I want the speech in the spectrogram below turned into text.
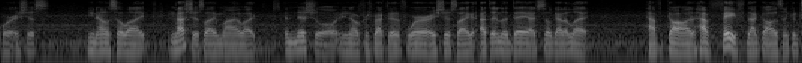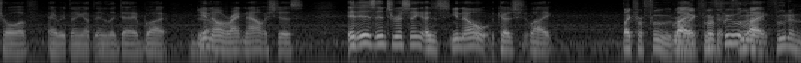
where it's just you know so like and that's just like my like initial you know perspective where it's just like at the end of the day I still gotta let have God have faith that God is in control of everything at the end of the day but Yeah. you know right now it's just it is interesting as you know because like like for food, like, right? Like for th- food, and- like- food and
